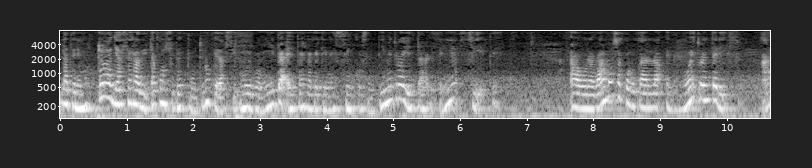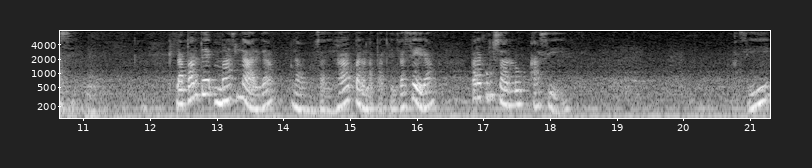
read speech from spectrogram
la tenemos toda ya cerradita con su pespunte, nos queda así muy bonita, esta es la que tiene 5 centímetros y esta es la que tenía 7. Ahora vamos a colocarla en nuestro enterizo, así. La parte más larga la vamos a dejar para la parte trasera para cruzarlo así. Así.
